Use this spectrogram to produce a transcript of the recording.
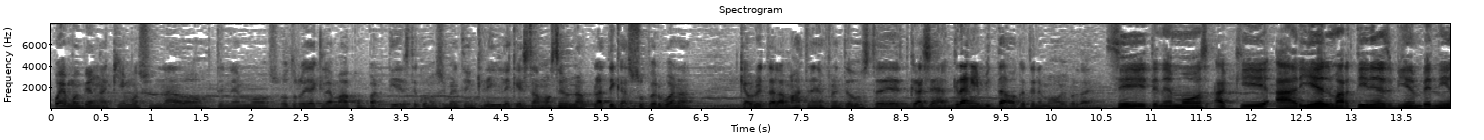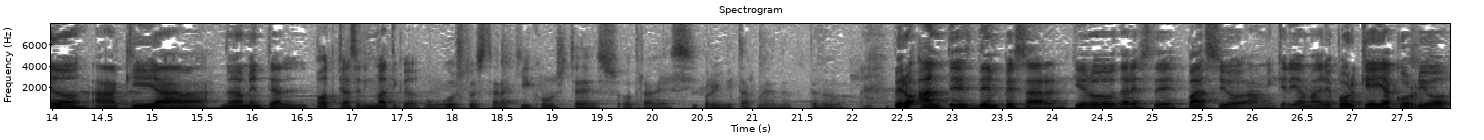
Pues muy bien, aquí emocionado. Tenemos otro día que le vamos a compartir este conocimiento increíble que estamos teniendo una plática súper buena que ahorita la vamos a tener enfrente de ustedes gracias al gran invitado que tenemos hoy, ¿verdad? Sí, tenemos aquí a Ariel Martínez, bienvenido aquí a, nuevamente al podcast enigmático. Un gusto estar aquí con ustedes otra vez y por invitarme de, nuevo. Pero antes de empezar, quiero dar este espacio a mi querida madre porque ella corrió,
